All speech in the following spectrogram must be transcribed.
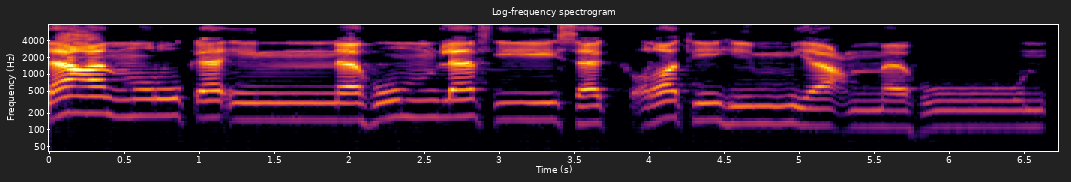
لَعَمْرُكَ إِنَّهُمْ لَفِي سَكْرَتِهِمْ يَعْمَهُونَ.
